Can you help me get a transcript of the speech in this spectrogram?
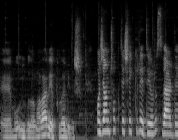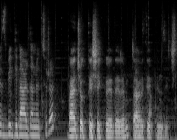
e, bu uygulamalar yapılabilir. Hocam çok teşekkür ediyoruz verdiğiniz bilgilerden ötürü. Ben çok teşekkür ederim davet sağ olun. ettiğiniz için.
